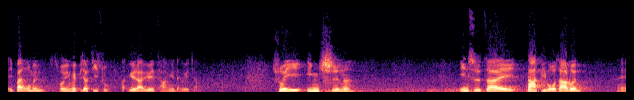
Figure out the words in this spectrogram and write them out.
一般我们首先会比较急促，它越来越长，越来越长。所以因此呢，因此在大毗婆沙论，哎。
